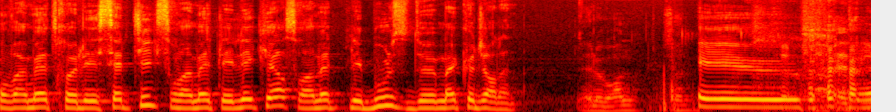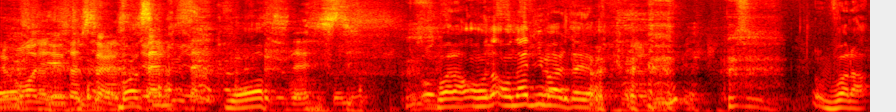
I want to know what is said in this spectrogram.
On va mettre les Celtics, on va mettre les Lakers, on va mettre les Bulls de Michael Jordan. Et LeBron Et. euh, LeBron, il est tout seul. bon, voilà, on, on a l'image d'ailleurs. Voilà.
